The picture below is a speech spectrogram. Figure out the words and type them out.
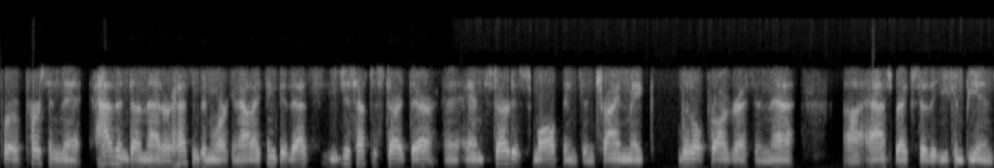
for a person that hasn't done that or hasn't been working out, I think that that's you just have to start there and, and start at small things and try and make little progress in that uh, aspect so that you can be in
